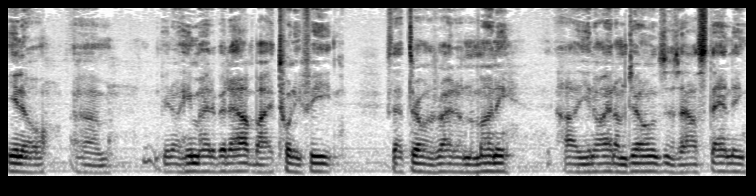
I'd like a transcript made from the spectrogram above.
you know, um, you know, he might have been out by 20 feet because that throw was right on the money. Uh, you know, Adam Jones is outstanding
